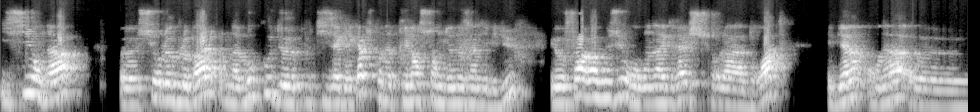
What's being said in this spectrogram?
ici, on a, sur le global, on a beaucoup de petits agrégats, parce qu'on a pris l'ensemble de nos individus. Et au fur et à mesure où on agrège sur la droite, eh bien, on a, euh,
